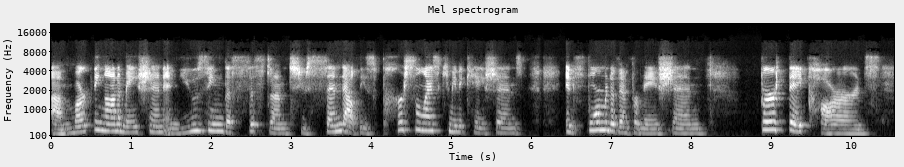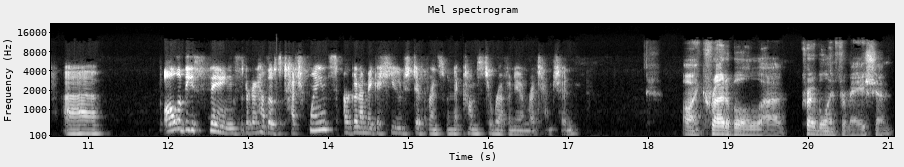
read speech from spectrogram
Um, marketing automation and using the system to send out these personalized communications, informative information, birthday cards, uh, all of these things that are going to have those touch points are going to make a huge difference when it comes to revenue and retention. Oh, incredible, uh, incredible information.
